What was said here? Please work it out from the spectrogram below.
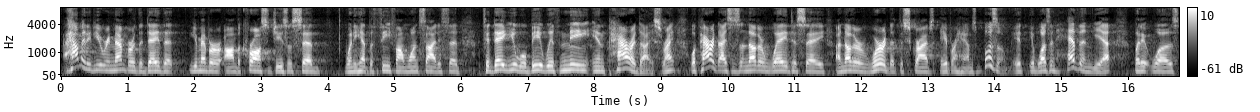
how many of you remember the day that you remember on the cross, Jesus said, when he had the thief on one side, he said, Today you will be with me in paradise, right? Well, paradise is another way to say, another word that describes Abraham's bosom. It, it wasn't heaven yet, but it was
